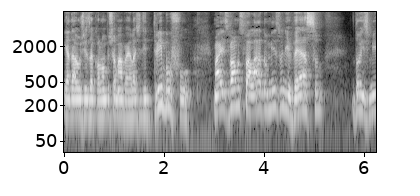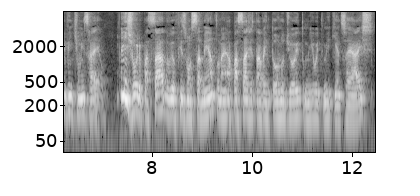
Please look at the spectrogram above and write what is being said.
E a Dalgisa Colombo chamava elas de tribufu. Mas vamos falar do Miss Universo 2021 em Israel. Em julho passado, eu fiz um orçamento, né? A passagem estava em torno de R$ 8.000, 8.500 reais.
